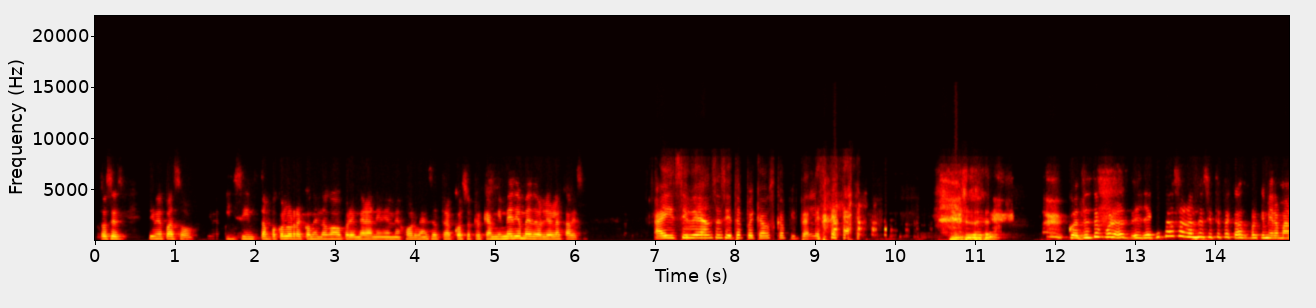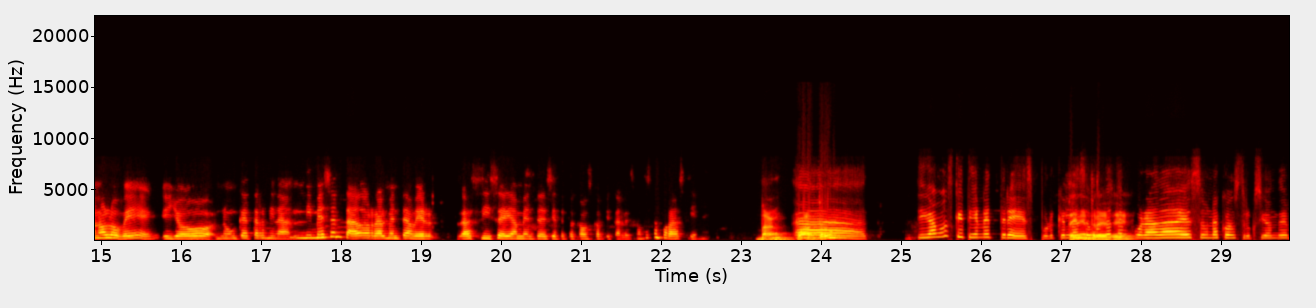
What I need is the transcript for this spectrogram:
Entonces, sí me pasó. Y sí, tampoco lo recomiendo como primer anime, mejor véanse otra cosa, porque a mí medio me dolió la cabeza. ahí sí véanse siete pecados capitales. ¿Cuántas temporadas? Ya que estamos hablando de siete pecados, porque mi hermano lo ve y yo nunca he terminado, ni me he sentado realmente a ver así seriamente de siete pecados capitales. ¿Cuántas temporadas tiene? Van cuatro. Ah, Digamos que tiene tres, porque la segunda tres, sí. temporada es una construcción de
